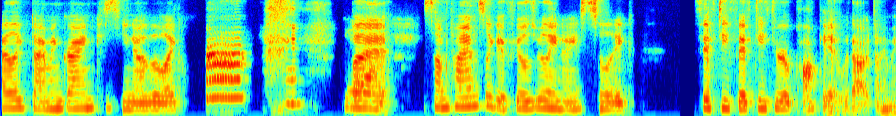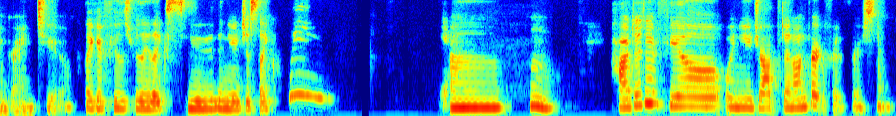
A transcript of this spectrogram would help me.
I like diamond grind because you know the like, but sometimes like it feels really nice to like 50 50 through a pocket without diamond grind too. Like it feels really like smooth and you're just like, wee. Um, hmm. how did it feel when you dropped in on vert for the first time?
